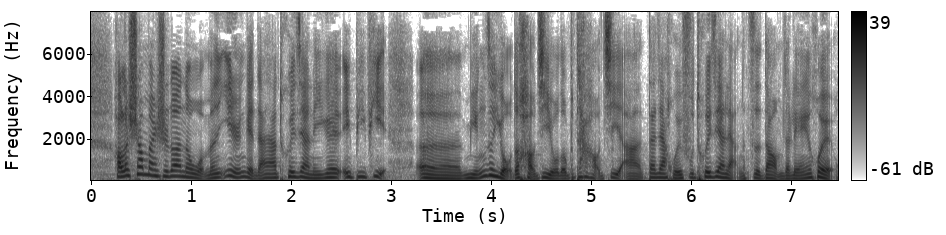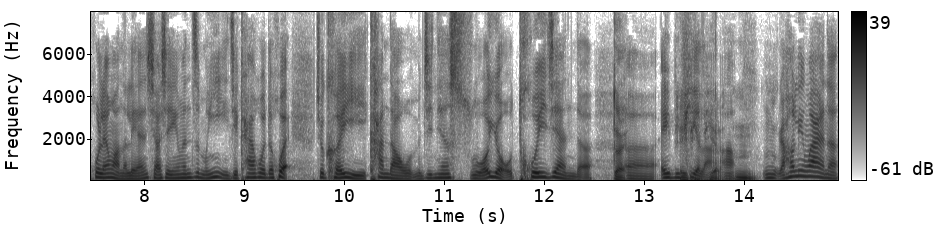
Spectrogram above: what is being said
好了，上半时段呢，我们一人给大家推荐了一个 A P P，呃，名字有的好记，有的不太好记啊。大家回复“推荐”两个字到我们的联谊会，互联网的联，小写英文字母 E 以及开会的会，就可以看到我们今天所有推荐的对呃 A P P 了啊。嗯，嗯，然后另外呢，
